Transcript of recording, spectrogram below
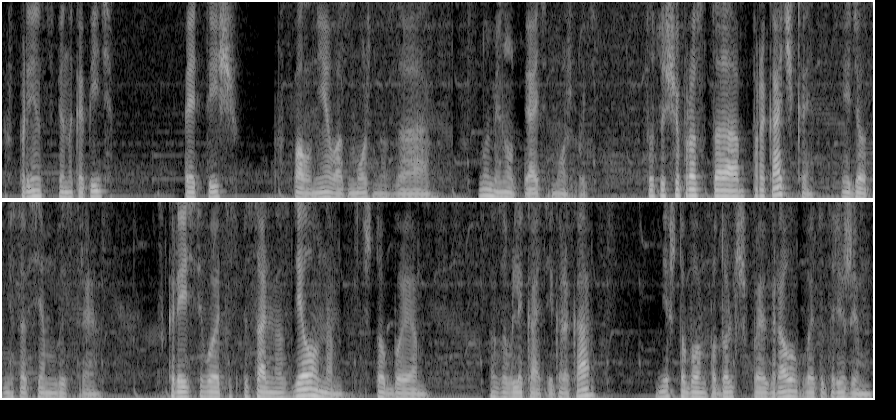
В принципе, накопить 5000 вполне возможно за, ну, минут 5, может быть. Тут еще просто прокачка идет не совсем быстрая. Скорее всего, это специально сделано, чтобы завлекать игрока и чтобы он подольше поиграл в этот режим.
